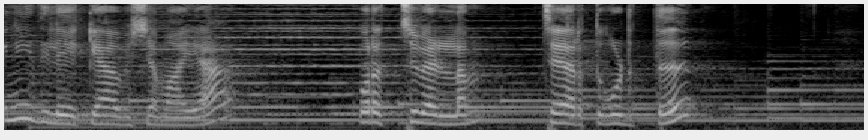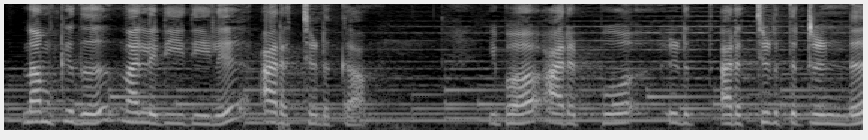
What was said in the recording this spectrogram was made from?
ഇനി ഇതിലേക്ക് ആവശ്യമായ കുറച്ച് വെള്ളം ചേർത്ത് കൊടുത്ത് നമുക്കിത് നല്ല രീതിയിൽ അരച്ചെടുക്കാം. ഇപ്പോൾ അരപ്പ് എടു അരച്ചെടുത്തിട്ടുണ്ട്.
